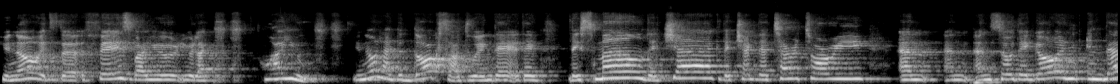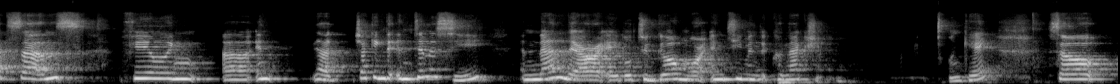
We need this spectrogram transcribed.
you know it's the phase where you you're like who are you? You know like the dogs are doing they they they smell they check they check their territory and and and so they go in in that sense feeling uh in yeah checking the intimacy and then they are able to go more intimate in the connection. Okay? So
